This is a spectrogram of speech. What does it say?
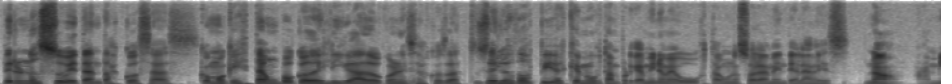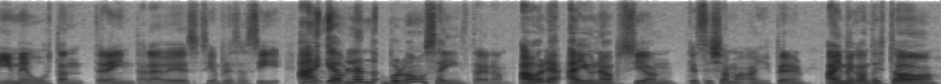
pero no sube tantas cosas. Como que está un poco desligado con esas cosas. Entonces los dos pibes que me gustan, porque a mí no me gusta uno solamente a la vez. No, a mí me gustan 30 a la vez, siempre es así. Ah, y hablando, volvamos a Instagram. Ahora hay una opción que se llama... Ay, esperen. Ay, me contestó.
